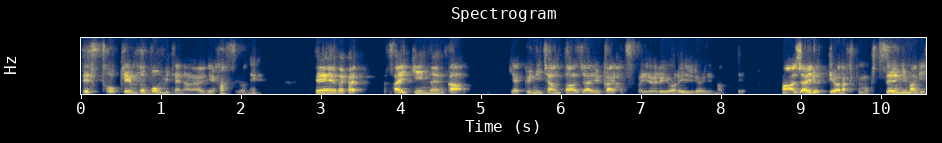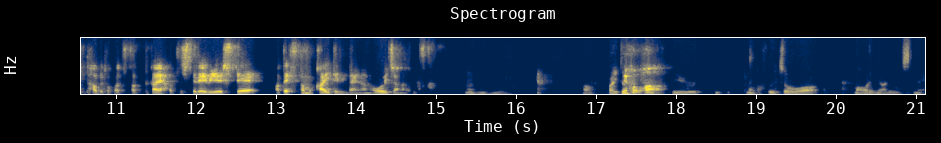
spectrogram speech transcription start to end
テスト啓蒙本みたいなのありますよね。で、うんだから最近なんか逆にちゃんとアジャイル開発とかいろいろ言われるようになって、まあアジャイルって言わなくても普通にまあ GitHub とか使って開発してレビューして、まあ、テストも書いてみたいなの多いじゃないですか。うんうんうん。あ、ファイでトもまあっていう、なんか風潮は周りにありますね。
